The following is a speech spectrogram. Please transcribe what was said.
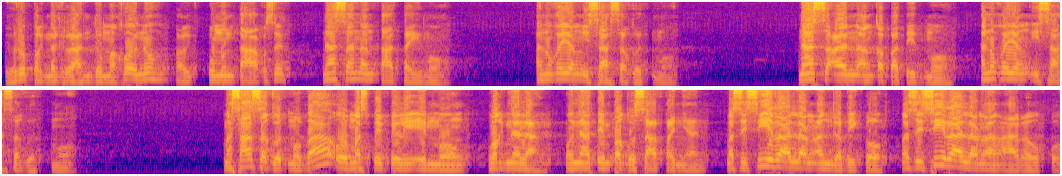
Siguro pag nag-random ako, no? Pag pumunta ako sa, nasaan ang tatay mo? Ano kayang isasagot mo? Nasaan ang kapatid mo? Ano kayang isasagot mo? Masasagot mo ba o mas pipiliin mong wag na lang, huwag natin pag-usapan yan. Masisira lang ang gabi ko. Masisira lang ang araw ko.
